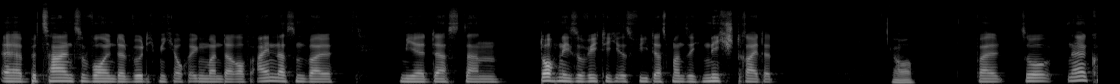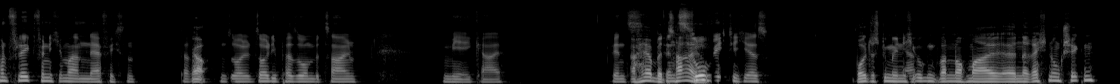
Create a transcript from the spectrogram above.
äh, bezahlen zu wollen, dann würde ich mich auch irgendwann darauf einlassen, weil mir das dann doch nicht so wichtig ist, wie dass man sich nicht streitet. Ja. Weil so, ne, Konflikt finde ich immer am nervigsten. Daran soll, soll die Person bezahlen. Mir egal. Wenn es ja, so wichtig ist. Wolltest du mir nicht Ja. irgendwann nochmal äh, eine Rechnung schicken?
